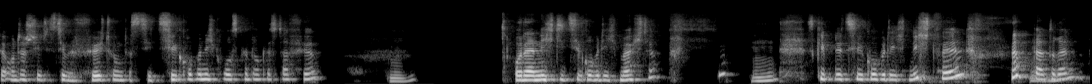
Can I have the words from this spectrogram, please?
der Unterschied ist die Befürchtung, dass die Zielgruppe nicht groß genug ist dafür. Mhm. Oder nicht die Zielgruppe, die ich möchte. Mhm. Es gibt eine Zielgruppe, die ich nicht will. da mhm. drin.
